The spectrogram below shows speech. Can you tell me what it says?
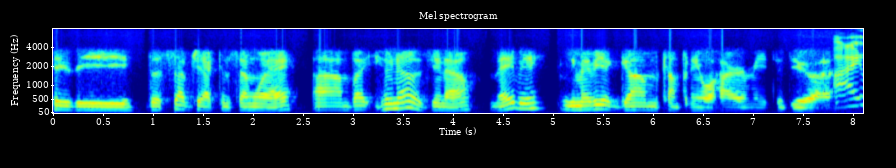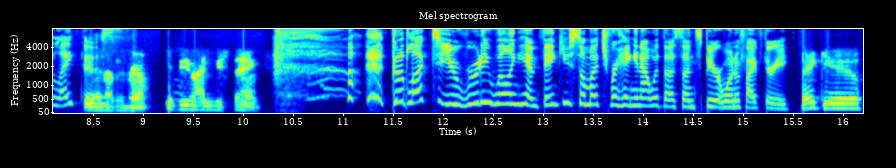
to the the subject in some way. Um, but who knows? You know, maybe maybe a gum company will hire me to do a I like this. another mural. Could be my new thing. Good luck to you, Rudy Willingham. Thank you so much for hanging out with us on Spirit 1053. Thank you.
